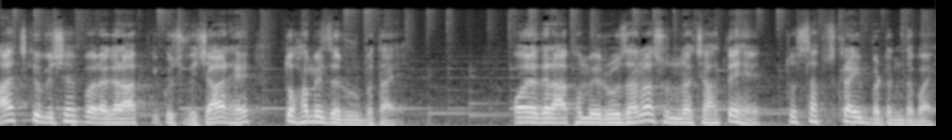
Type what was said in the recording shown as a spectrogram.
आज के विषय पर अगर आपके कुछ विचार हैं तो हमें ज़रूर बताएँ। और अगर आप हमें रोज़ाना सुनना चाहते हैं तो सब्सक्राइब बटन दबाएँ।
